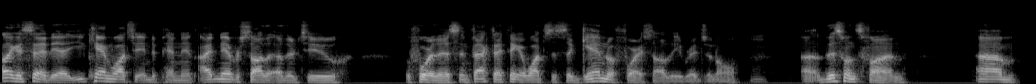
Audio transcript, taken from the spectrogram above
like I said, yeah, you can watch it independent. I never saw the other two before this. In fact, I think I watched this again before I saw the original. Hmm. Uh, this one's fun. Um,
